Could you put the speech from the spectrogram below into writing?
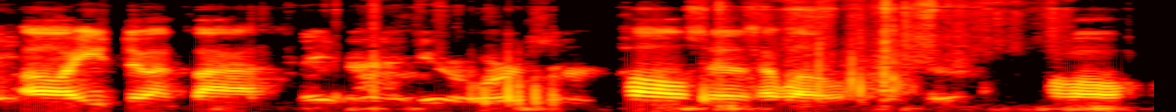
age, Oh, he's doing fine. they behind you are worse than. Paul says hello. Paul.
